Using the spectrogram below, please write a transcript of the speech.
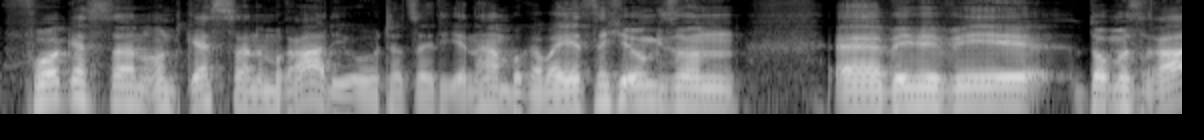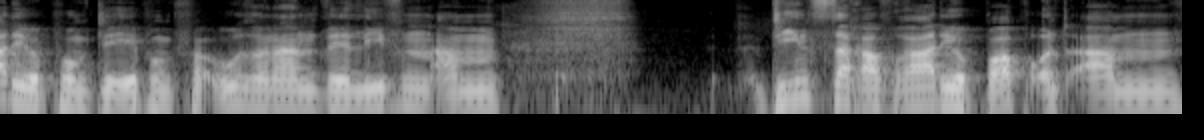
vorgestern und gestern im Radio tatsächlich in Hamburg, aber jetzt nicht irgendwie so ein äh, www.dummesradio.de.vu, sondern wir liefen am Dienstag auf Radio Bob und am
